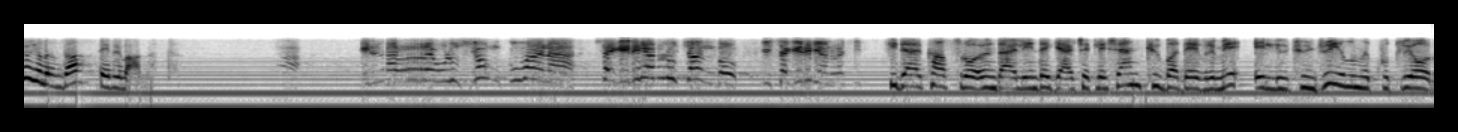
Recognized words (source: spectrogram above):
yılında devrimi anlattı. y la revolución cubana seguirían luchando y seguirían resistiendo. Fidel Castro önderliğinde gerçekleşen Küba devrimi 53. yılını kutluyor.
